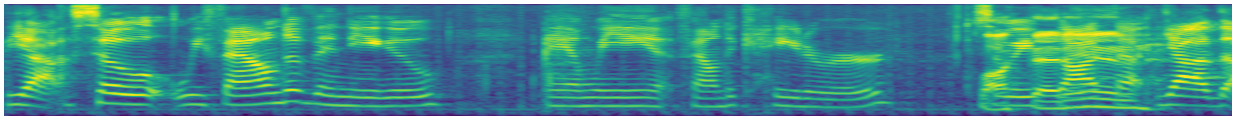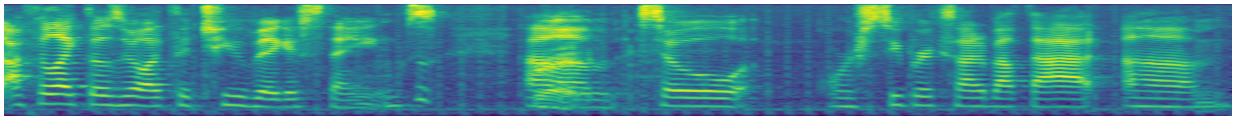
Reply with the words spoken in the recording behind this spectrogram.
Yeah. So we found a venue, and we found a caterer. So Lock we've that got in. that. Yeah, I feel like those are like the two biggest things. Um, Right. So we're super excited about that. Um,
